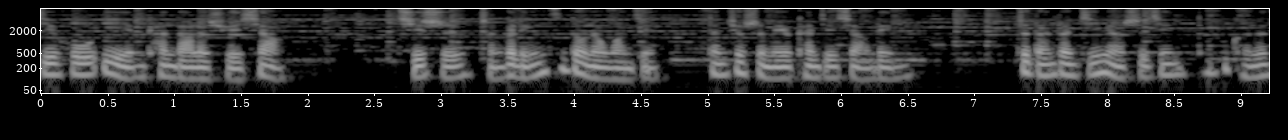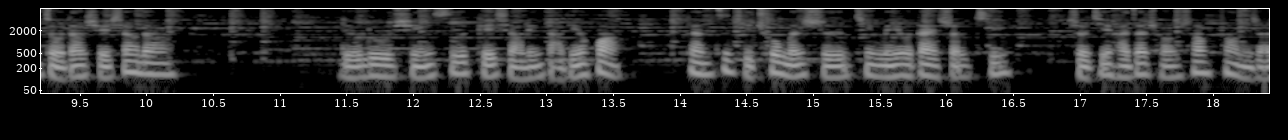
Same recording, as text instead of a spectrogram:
几乎一眼看到了学校。其实整个林子都能望见，但就是没有看见小林。这短短几秒时间，他不可能走到学校的。刘露寻思给小林打电话，但自己出门时竟没有带手机，手机还在床上放着。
